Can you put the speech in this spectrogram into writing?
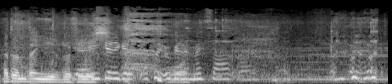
I didn't think you'd refuse. Yeah, refuse. you're gonna go. I thought you were gonna miss out on.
